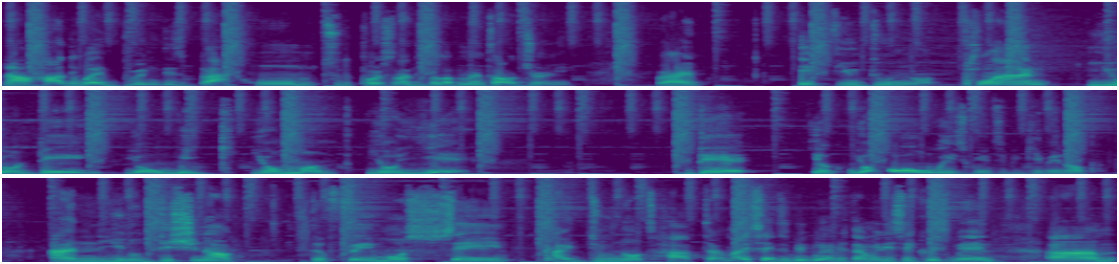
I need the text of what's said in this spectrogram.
now how do i bring this back home to the personal developmental journey right? If you do not plan your day your week your month your year there you're, you're always going to be giving up and you know dishing out the famous saying i do not have time. I say to people every time when they say chris man um,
